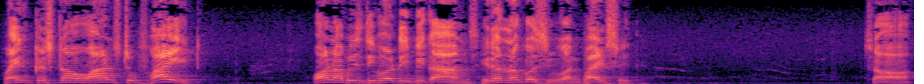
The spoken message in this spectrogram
When Krishna wants to fight, one of his devotee becomes Hiranyakasipu and fights with him. So,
